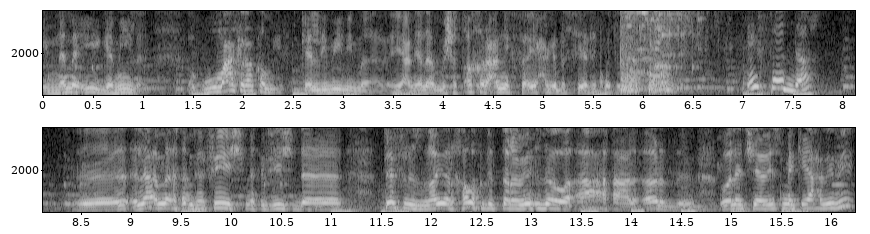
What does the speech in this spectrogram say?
إنما إيه جميلة. ومعاكي رقمي كلميني ما يعني أنا مش هتأخر عنك في أي حاجة بس يا ريت ما تقوليش إيه الصوت ده؟ آه، لا ما ما فيش ما فيش. ده طفل صغير خبط الترابيزة ووقعها على الأرض. ولد شاوي. اسمك إيه يا حبيبي؟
